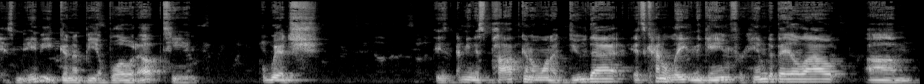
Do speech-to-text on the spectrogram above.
is maybe going to be a blow it up team, which is, I mean, is Pop going to want to do that? It's kind of late in the game for him to bail out. Um,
